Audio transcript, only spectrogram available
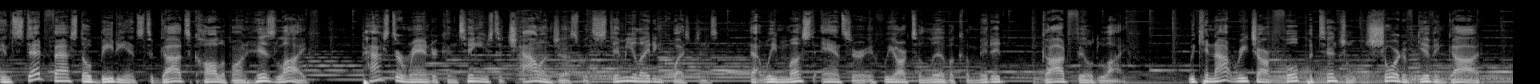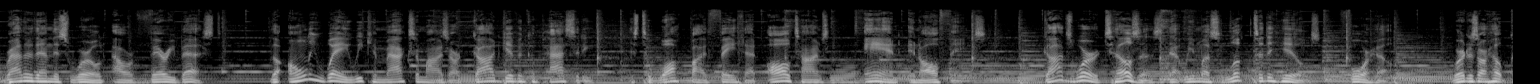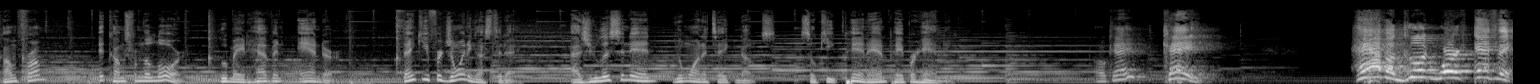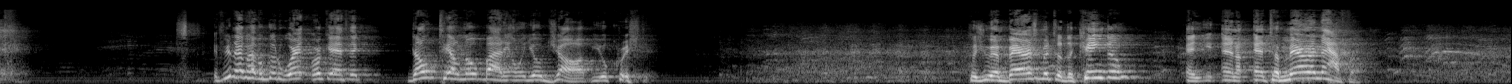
In steadfast obedience to God's call upon his life, Pastor Rander continues to challenge us with stimulating questions that we must answer if we are to live a committed, God filled life. We cannot reach our full potential short of giving God, rather than this world, our very best. The only way we can maximize our God given capacity is to walk by faith at all times and in all things. God's word tells us that we must look to the hills for help. Where does our help come from? It comes from the Lord, who made heaven and earth. Thank you for joining us today. As you listen in, you'll want to take notes, so keep pen and paper handy. Okay? K. Have a good work ethic. If you never have a good work, work ethic, don't tell nobody on your job you're a Christian. Because you're embarrassment to the kingdom and, and, and to Maranatha.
